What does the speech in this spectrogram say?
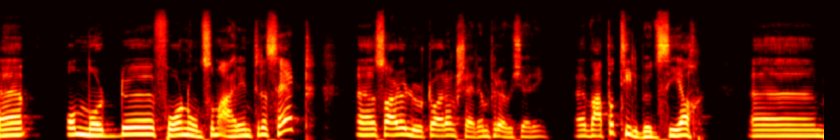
Eh, Og når du får noen som er interessert, eh, så er det lurt å arrangere en prøvekjøring. Eh, Vær på tilbudssida. Eh,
